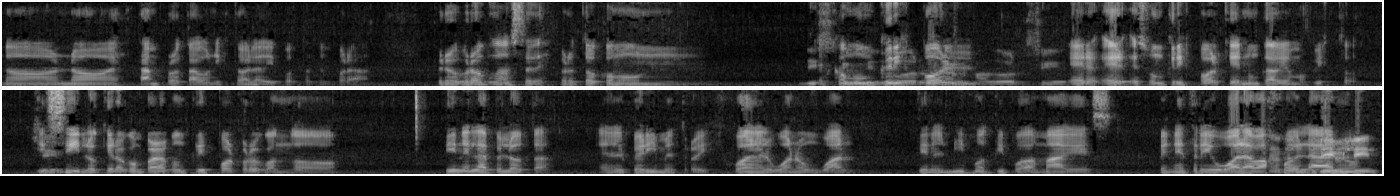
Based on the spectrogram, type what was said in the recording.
No, no es tan protagonista Oladipo esta temporada. Pero Brogdon se despertó como un Es como un Chris Paul. armador, sí. Er- er- es un Chris Paul que nunca habíamos visto. Y Sí. sí, lo quiero comparar con Chris Paul porque cuando tiene la pelota en el perímetro y juega en el one-on-one, tiene el mismo tipo de amagues, penetra igual abajo del el aro, es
